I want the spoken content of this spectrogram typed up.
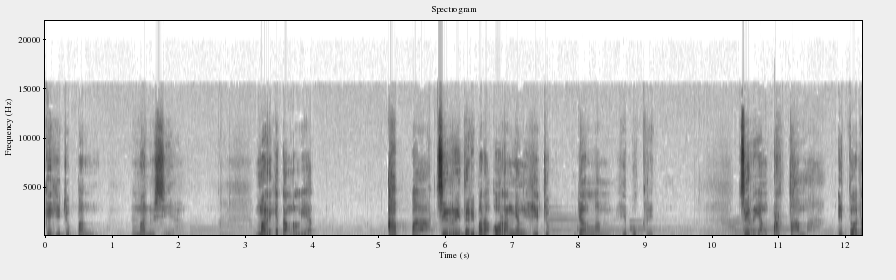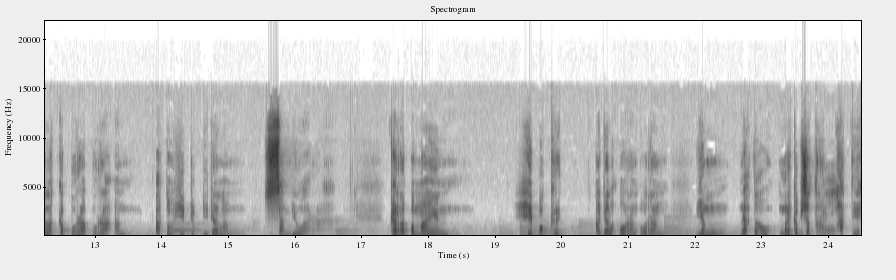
kehidupan manusia. Mari kita melihat apa ciri daripada orang yang hidup dalam hipokrit? Ciri yang pertama itu adalah kepura-puraan atau hidup di dalam sandiwara. Karena pemain hipokrit adalah orang-orang yang nggak tahu mereka bisa terlatih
